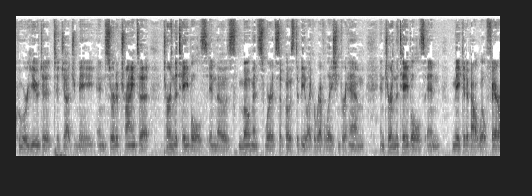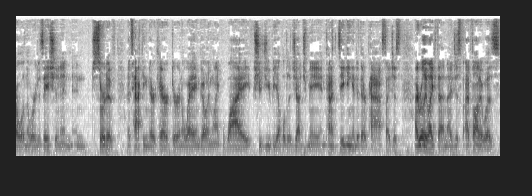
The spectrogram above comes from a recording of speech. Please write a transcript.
"Who are you to to judge me?" and sort of trying to turn the tables in those moments where it's supposed to be like a revelation for him, and turn the tables and make it about Will Ferrell and the organization, and and sort of attacking their character in a way and going like, "Why should you be able to judge me?" and kind of digging into their past. I just I really liked that, and I just I thought it was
